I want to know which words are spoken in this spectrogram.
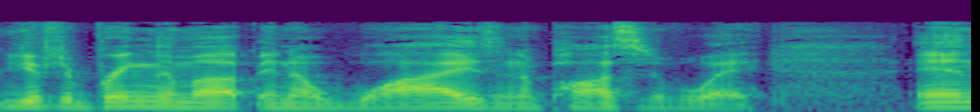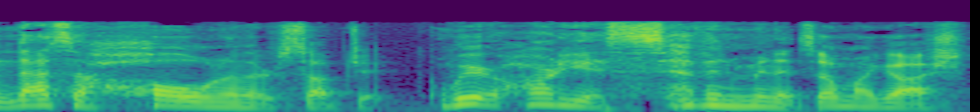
you have to bring them up in a wise and a positive way. And that's a whole other subject. We're already at seven minutes. Oh my gosh.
